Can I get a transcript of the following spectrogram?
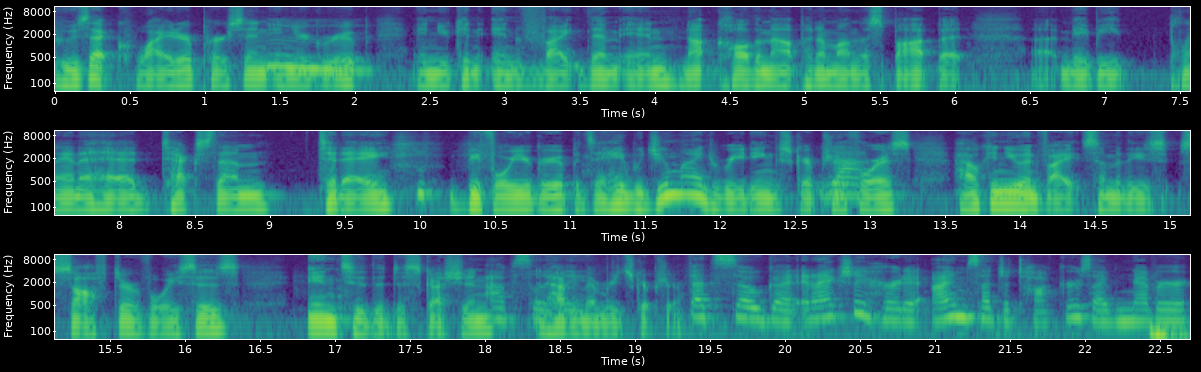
who's that quieter person mm. in your group mm. and you can invite them in not call them out put them on the spot but uh, maybe plan ahead text them today before your group and say hey would you mind reading scripture yeah. for us how can you invite some of these softer voices into the discussion Absolutely. and having them read scripture. That's so good. And I actually heard it. I'm such a talker, so I've never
